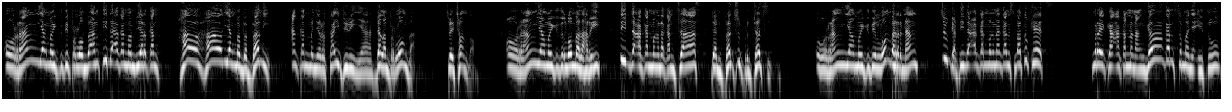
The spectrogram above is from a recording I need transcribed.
orang yang mengikuti perlombaan tidak akan membiarkan hal-hal yang membebani akan menyertai dirinya dalam berlomba. Sebagai contoh, orang yang mengikuti lomba lari tidak akan mengenakan jas dan baju berdasi. Orang yang mengikuti lomba renang juga tidak akan mengenakan sepatu kets. Mereka akan menanggalkan semuanya itu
